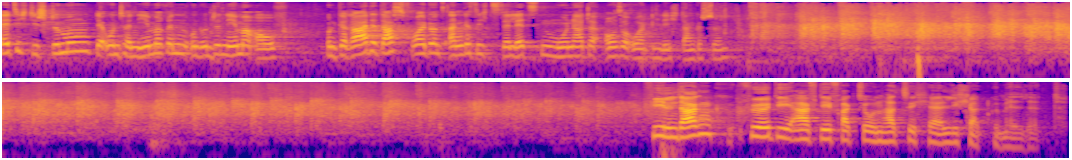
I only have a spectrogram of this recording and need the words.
hält sich die Stimmung der Unternehmerinnen und Unternehmer auf. Und gerade das freut uns angesichts der letzten Monate außerordentlich. Danke schön. Vielen Dank. Für die AfD-Fraktion hat sich Herr Lichert gemeldet.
